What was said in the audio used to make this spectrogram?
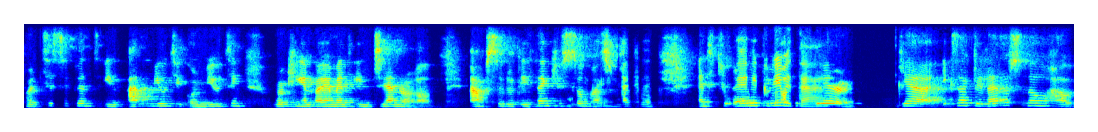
participants in unmuting or muting working environment in general. Absolutely. Thank you so much, Michael. And to I all agree with that. There, yeah, exactly. Let us know how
